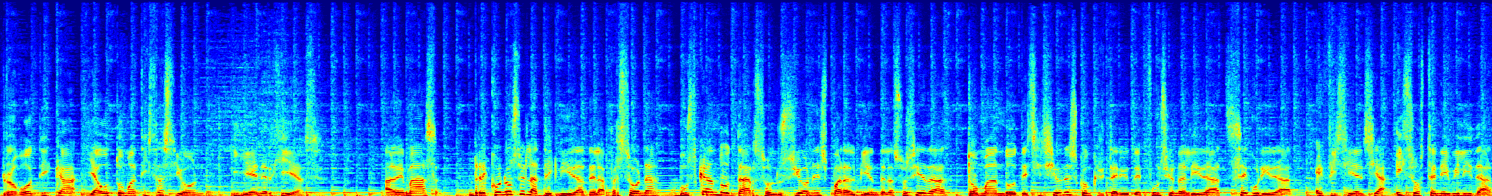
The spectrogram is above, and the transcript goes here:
robótica y automatización y energías. Además, reconoce la dignidad de la persona buscando dar soluciones para el bien de la sociedad, tomando decisiones con criterios de funcionalidad, seguridad, eficiencia y sostenibilidad.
